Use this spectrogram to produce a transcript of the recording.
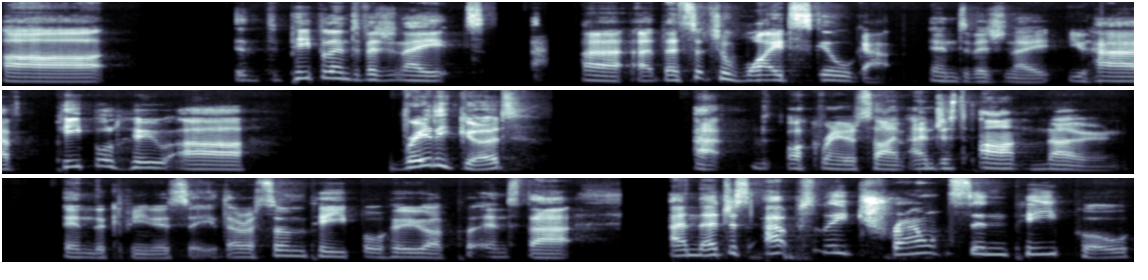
are the people in Division Eight uh, uh, there's such a wide skill gap in Division Eight. You have people who are really good at Ocarina of Time and just aren't known in the community. There are some people who are put into that, and they're just absolutely trouncing people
